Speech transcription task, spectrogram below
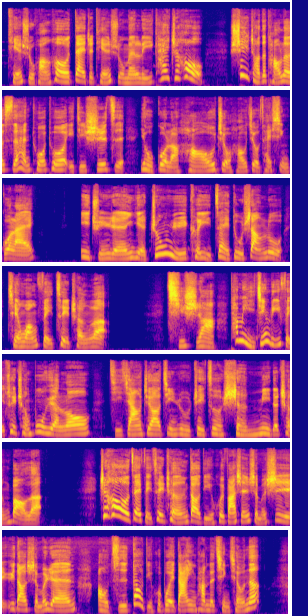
田鼠皇后带着田鼠们离开之后，睡着的陶乐斯和托托以及狮子又过了好久好久才醒过来。一群人也终于可以再度上路，前往翡翠城了。其实啊，他们已经离翡翠城不远喽，即将就要进入这座神秘的城堡了。之后，在翡翠城到底会发生什么事？遇到什么人？奥兹到底会不会答应他们的请求呢？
